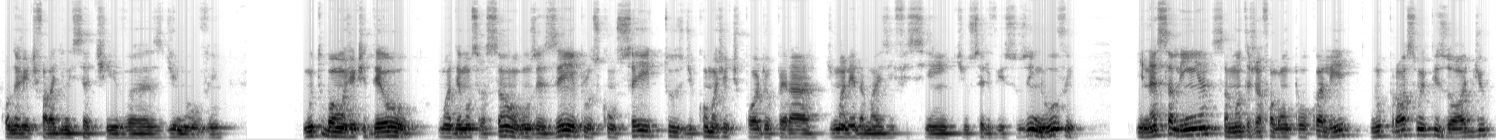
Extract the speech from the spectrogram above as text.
quando a gente fala de iniciativas de nuvem. Muito bom, a gente deu uma demonstração, alguns exemplos, conceitos de como a gente pode operar de maneira mais eficiente os serviços em nuvem. E nessa linha, Samantha já falou um pouco ali, no próximo episódio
